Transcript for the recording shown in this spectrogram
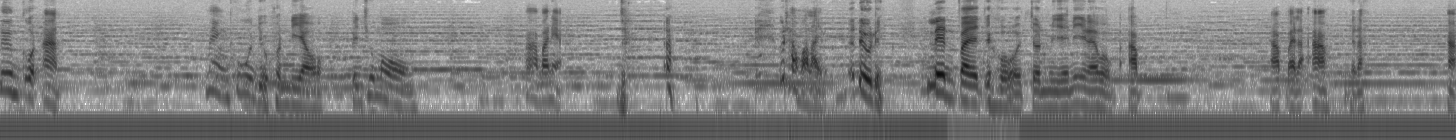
ลืมกดอัด แม่งพูดอยู่คนเดียวเป็นชั่วโมงป้าปะเนี่ยก็ทำอะไรแล้วดูดิ เล่นไปโอ้โหจนมีนี่แล้วผม อัพ อัพไปละอ้าว เดี๋ยวนะ อะ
